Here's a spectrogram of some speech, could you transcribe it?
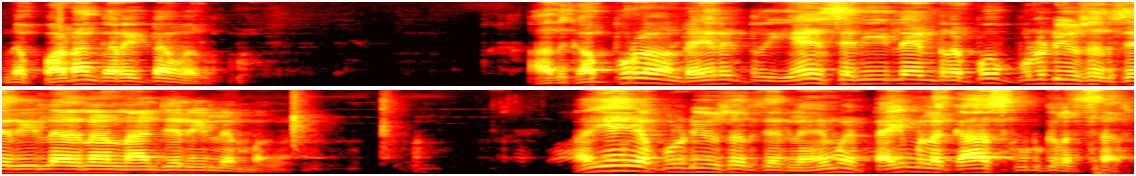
இந்த படம் கரெக்டா வரும். அதுக்கப்புறம் டைரக்டர் ஏன் சரியில்லைன்றப்போ ப்ரொடியூசர் சரியில்லை அதனால நான் சரியில்லைம்பாங்க. ஏன் ப்ரொடியூசர் சரியில்லை ஏன் டைமில் காசு கொடுக்கல சார்.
